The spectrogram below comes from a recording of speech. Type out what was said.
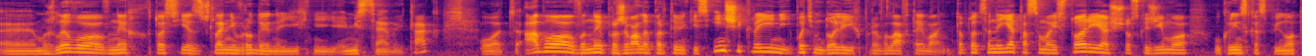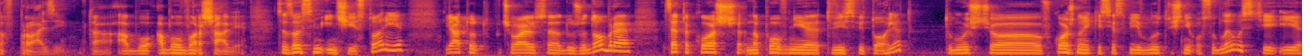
Е, Можливо, в них хтось є з членів родини їхній місцевий, так? От. Або вони проживали перед тим в якійсь іншій країні, і потім доля їх привела в Тайвань. Тобто це не є та сама історія, що, скажімо, українська спільнота в Празі та, або, або в Варшаві. Це зовсім інші історії. Я тут почуваюся дуже добре. Це також наповнює твій світогляд. Тому що в кожного якісь є свої внутрішні особливості, і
